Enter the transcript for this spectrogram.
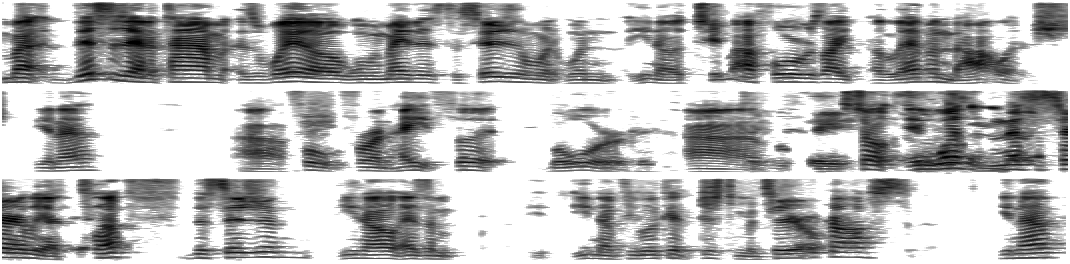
But this is at a time as well when we made this decision when, when you know two by four was like eleven dollars, you know uh, for for an eight foot board. Um, so it wasn't necessarily a tough decision, you know, as a you know if you look at just the material costs, you know.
